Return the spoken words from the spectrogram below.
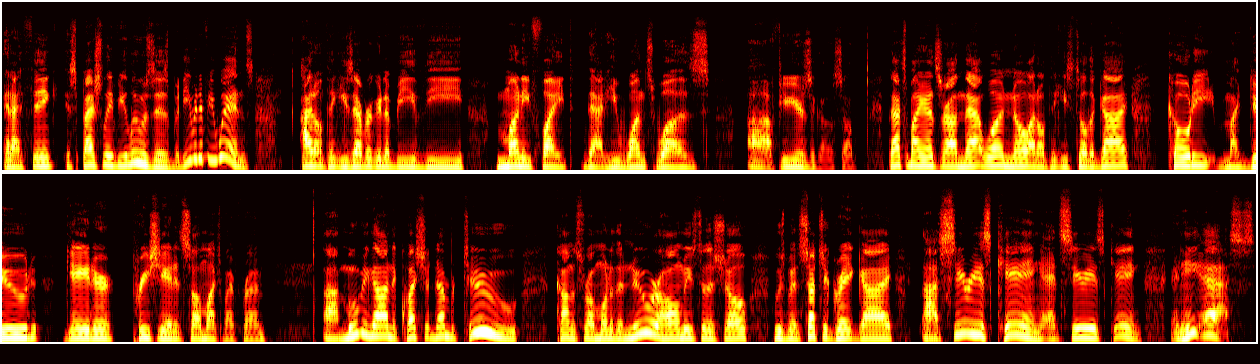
And I think, especially if he loses, but even if he wins, I don't think he's ever going to be the money fight that he once was uh, a few years ago. So that's my answer on that one. No, I don't think he's still the guy. Cody, my dude, Gator, appreciate it so much, my friend. Uh, moving on to question number two comes from one of the newer homies to the show who's been such a great guy, uh, Serious King at Serious King. And he asks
